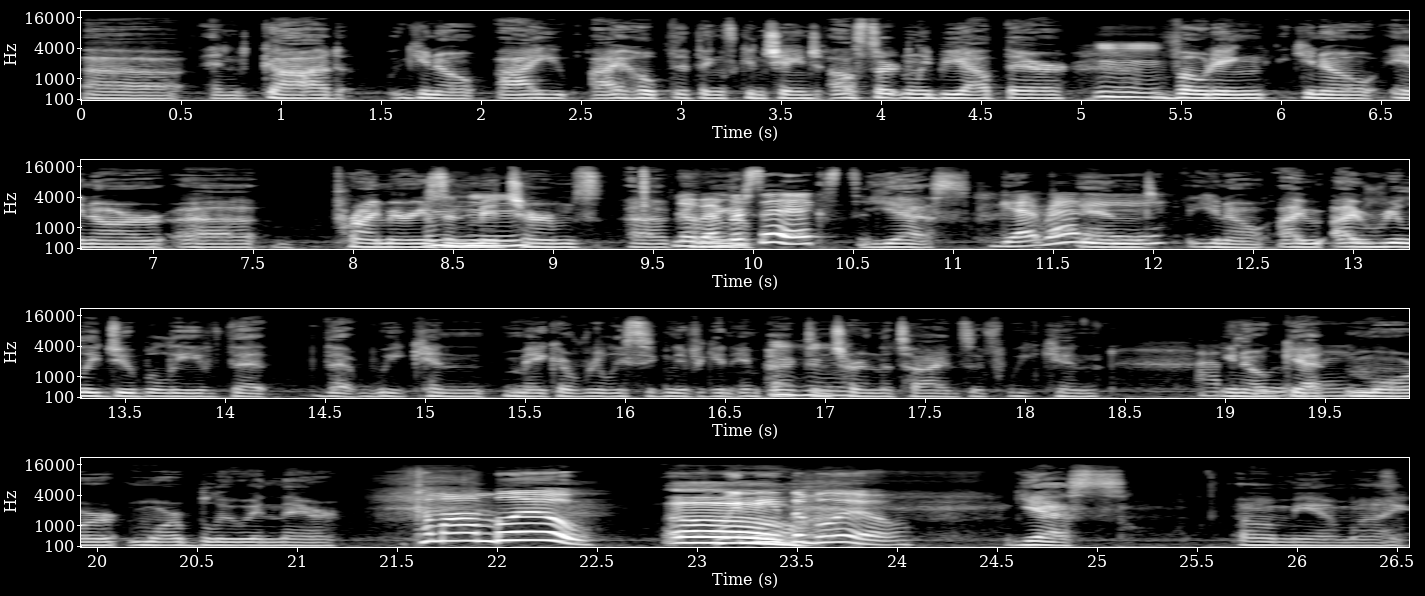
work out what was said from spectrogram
uh, and God, you know, I I hope that things can change. I'll certainly be out there Mm-hmm. voting, you know, in our uh, primaries and midterms. Uh, Mm-hmm. November sixth. Yes. Get ready. And you know, I I really do believe that that we can make a really significant impact and turn the tides if we can, you know, get Mm-hmm. More more blue in there. Come on, blue. Oh, We need the blue. yes. Oh me, oh my.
